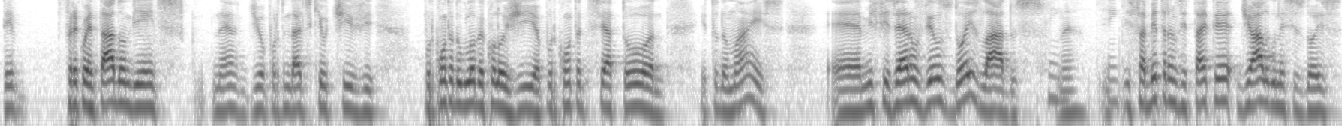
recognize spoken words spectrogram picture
ter frequentado ambientes né, de oportunidades que eu tive por conta do Globo Ecologia, por conta de ser ator e tudo mais, eh, me fizeram ver os dois lados, Sim, né? E- sim. E, saber transitar e ter diálogo nesses dois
